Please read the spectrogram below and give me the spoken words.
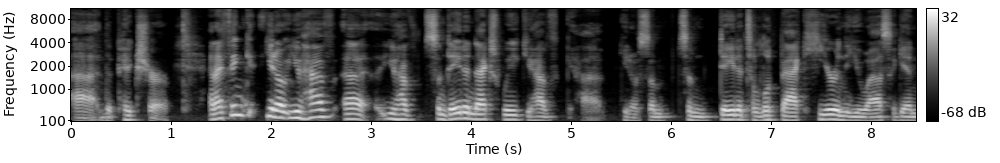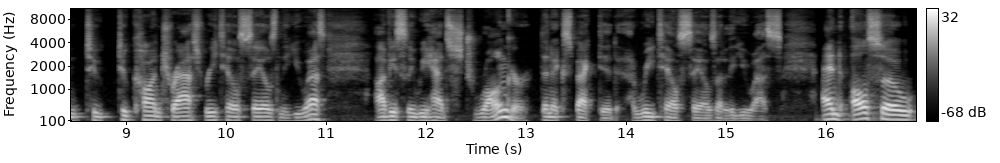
uh, the picture. And I think you know you have uh, you have some data next week. You have uh, you know some some data to look back here in the U.S. again to to contrast retail sales in the U.S. Obviously, we had stronger than expected uh, retail sales out of the US. And also,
